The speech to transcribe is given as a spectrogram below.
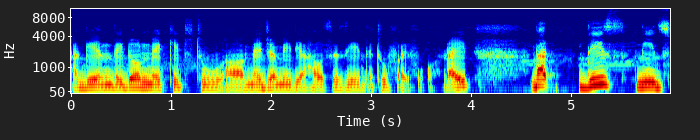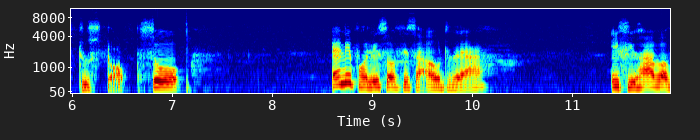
again, they don't make it to our major media houses here in the 254, right? But this needs to stop. So, any police officer out there, if you have a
